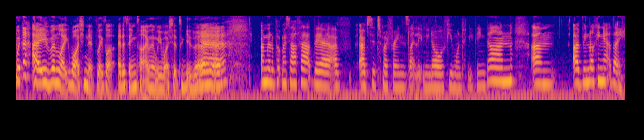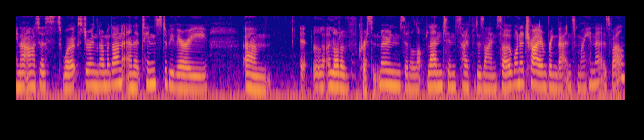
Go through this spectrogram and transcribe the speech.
We- I even like watched Netflix at the same time, and we watched it together. Yeah. I'm gonna put myself out there. I've I've said to my friends like, let me know if you want anything done. Um, I've been looking at the henna artists' works during Ramadan, and it tends to be very. Um, a lot of crescent moons and a lot of lanterns type of design. So I want to try and bring that into my henna as well,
